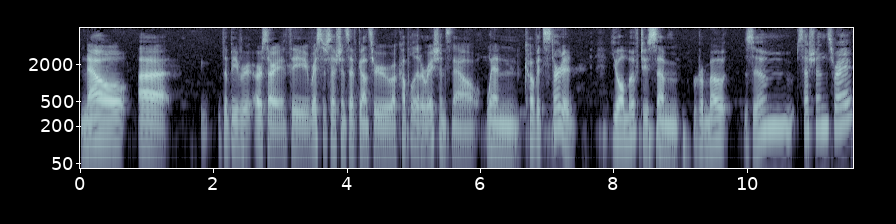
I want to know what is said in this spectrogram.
now uh the Beaver or sorry, the racer sessions have gone through a couple iterations now. When COVID started, you all moved to some remote Zoom sessions, right?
